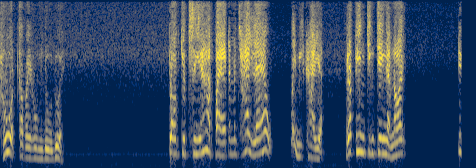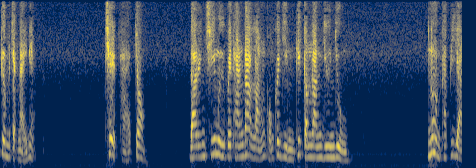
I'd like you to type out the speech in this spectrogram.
พรวดเข้าไปรุมดูด้วย ปลอกจุดสี่ห้าแปดมันใช่แล้ว ไม่มีใครอะรับพินจริง ๆอะน้อย นี่เธอมาจากไหนเนี่ย เชิดถาจ้อง ดารินชี้มือไปทางด้านหลังของขยินที่กำลังยืนอยู่โน่นครับพี่ใหญ่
